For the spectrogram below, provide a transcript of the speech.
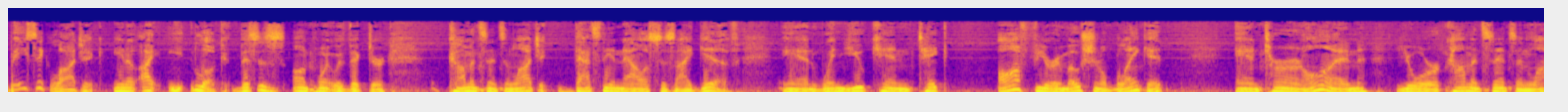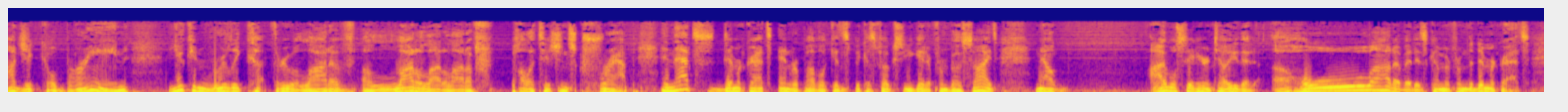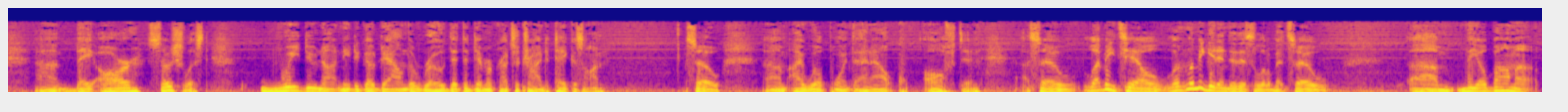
basic logic. You know, I look. This is on point with Victor. Common sense and logic. That's the analysis I give. And when you can take off your emotional blanket and turn on your common sense and logical brain, you can really cut through a lot of a lot, a lot, a lot of politicians' crap, and that's Democrats and Republicans because, folks, you get it from both sides. Now, I will sit here and tell you that a whole lot of it is coming from the Democrats. Uh, they are socialist. We do not need to go down the road that the Democrats are trying to take us on. So um, I will point that out often. So let me tell, let, let me get into this a little bit. So um, the Obama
